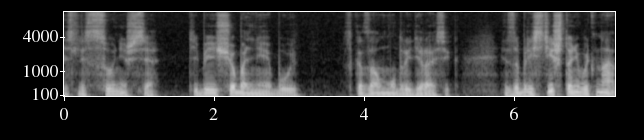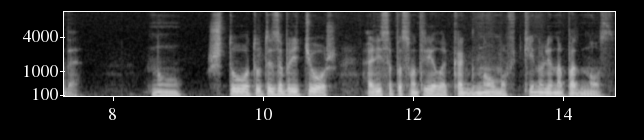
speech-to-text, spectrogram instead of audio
Если сунешься, тебе еще больнее будет, — сказал мудрый Дерасик. Изобрести что-нибудь надо. — ну, что тут изобретешь? Алиса посмотрела, как гномов кинули на поднос.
